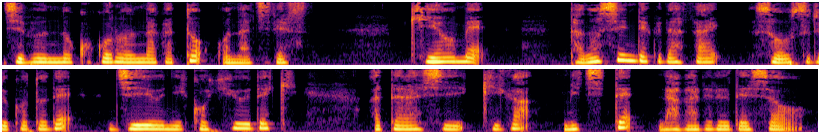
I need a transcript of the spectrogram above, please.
自分の心の中と同じです。清め、楽しんでください。そうすることで自由に呼吸でき、新しい気が満ちて流れるでしょう。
